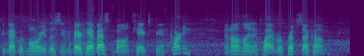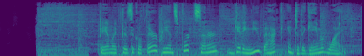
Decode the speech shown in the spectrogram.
Be back with more. You're listening to Bearcat Basketball on KXPN Kearney and online at PlatteRiverPreps.com. Family Physical Therapy and Sports Center, getting you back into the game of life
